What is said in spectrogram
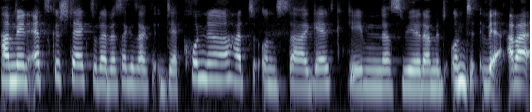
Haben wir in Ads gesteckt oder besser gesagt, der Kunde hat uns da Geld gegeben, dass wir damit und aber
